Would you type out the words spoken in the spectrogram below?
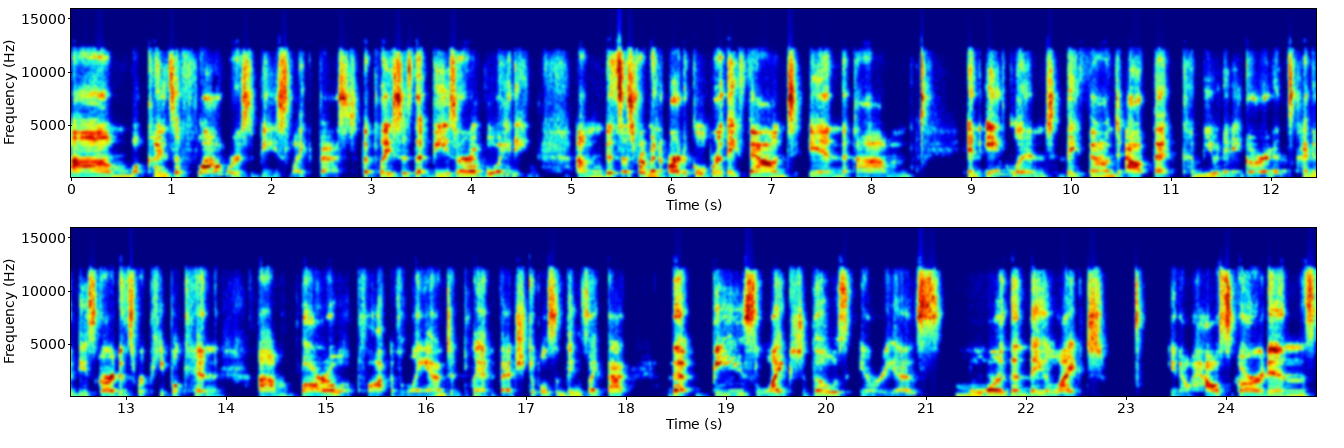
um, what kinds of flowers bees like best, the places that bees are avoiding. Um, this is from an article where they found in, um, in England, they found out that community gardens, kind of these gardens where people can um, borrow a plot of land and plant vegetables and things like that, that bees liked those areas more than they liked you know, house gardens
